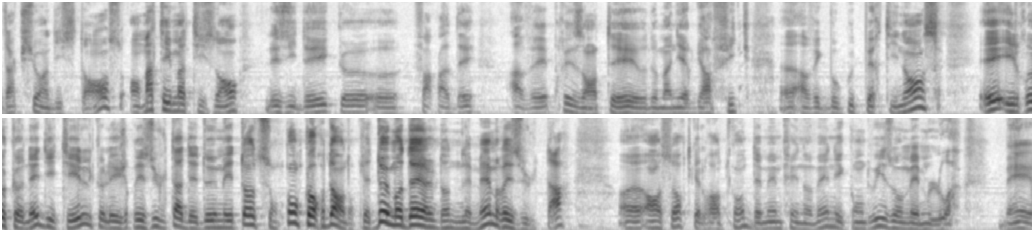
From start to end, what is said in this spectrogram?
d'action à distance en mathématisant les idées que euh, Faraday avait présenté euh, de manière graphique euh, avec beaucoup de pertinence. Et il reconnaît, dit-il, que les résultats des deux méthodes sont concordants. Donc les deux modèles donnent les mêmes résultats, euh, en sorte qu'elles rendent compte des mêmes phénomènes et conduisent aux mêmes lois. Mais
